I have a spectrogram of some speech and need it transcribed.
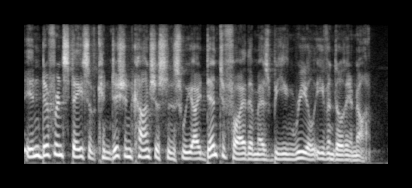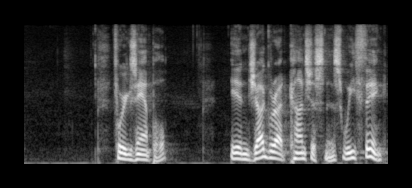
in different states of conditioned consciousness, we identify them as being real, even though they're not. For example, in Jagrat consciousness, we think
